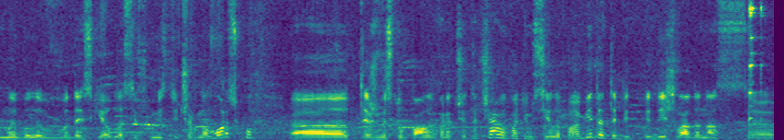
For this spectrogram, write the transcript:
ми були в Одеській області, в місті Чорноморську, е, теж виступали перед читачами, потім сіли пообідати, під, підійшла до нас е,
